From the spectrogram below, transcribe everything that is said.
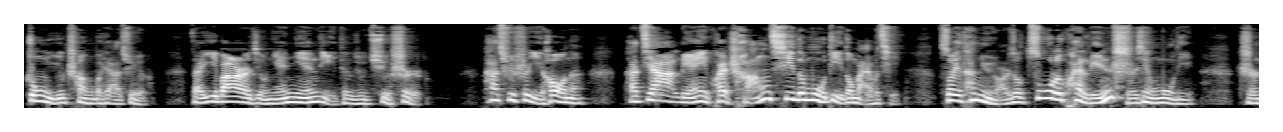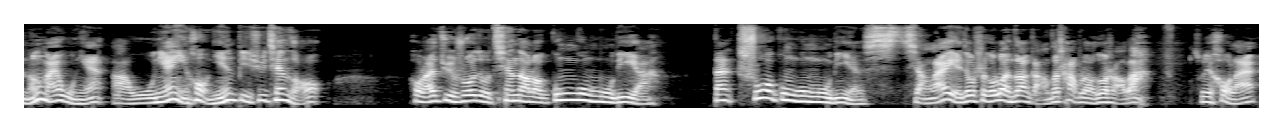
终于撑不下去了。在一八二九年年底，他就去世了。他去世以后呢，他家连一块长期的墓地都买不起，所以他女儿就租了块临时性墓地。只能买五年啊！五年以后您必须迁走。后来据说就迁到了公共墓地啊，但说公共墓地，想来也就是个乱葬岗子，差不了多少吧。所以后来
